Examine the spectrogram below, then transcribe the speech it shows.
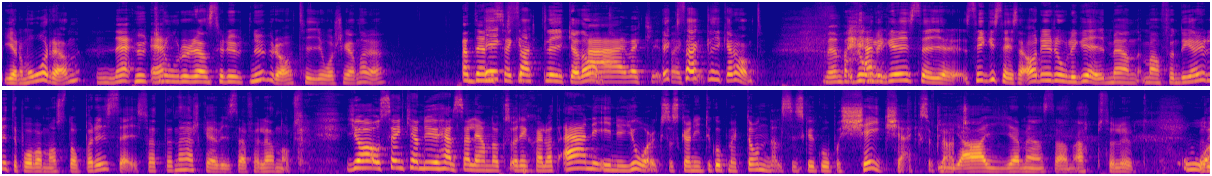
genom åren. Nej. Hur tror du den ser ut nu då, tio år senare? Ja, den är Exakt säkert... likadant. Nej, verkligen. Exakt verkligen. likadant. Men vad Rolig härligt. grej säger, Sigge säger så här, ja det är en rolig grej, men man funderar ju lite på vad man stoppar i sig. Så att den här ska jag visa för Len också. Ja, och sen kan du ju hälsa Lennox och dig själv att är ni i New York så ska ni inte gå på McDonalds, ni ska gå på Shake Shack såklart. Jajamensan, absolut. Och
